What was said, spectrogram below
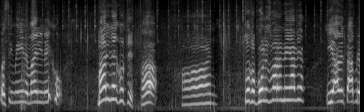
પછી મેં એને મારી નાખ્યો. મારી નાખ્યો તે? હા. હાય. તો તો પોલીસવાળા નહીં આવ્યા? ઈ આવે તો આપણે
